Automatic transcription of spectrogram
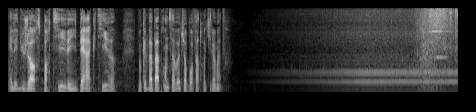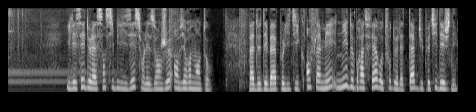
Elle est du genre sportive et hyperactive, donc elle va pas prendre sa voiture pour faire 3 km. Il essaye de la sensibiliser sur les enjeux environnementaux. Pas de débat politique enflammé, ni de bras de fer autour de la table du petit déjeuner.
